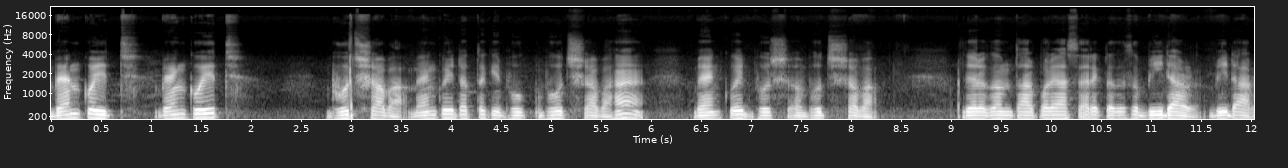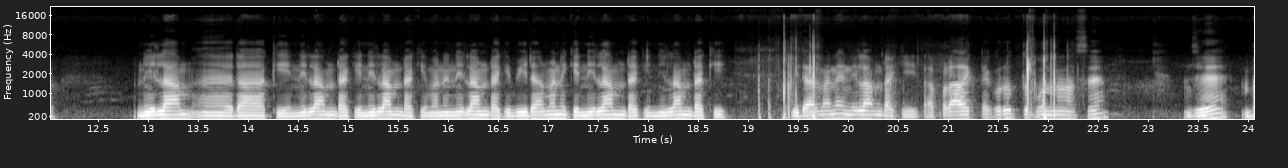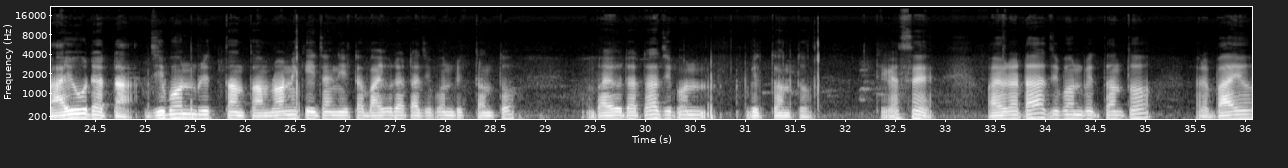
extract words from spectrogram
ব্যাংকুইট ব্যাংকুইট ভূতসভা। ব্যাংকুইট অর্থ কি? ভূ- ভূতসভা হ্যাঁ? ব্যাংকুইট ভূত, ভূতসভা। যেরকম তারপরে আছে আরেকটা দেখো, বিডার বিডার। নিলাম ডাকি নিলাম ডাকি নিলাম ডাকি মানে নিলাম ডাকি। বিডার মানে কি? নিলাম ডাকি নিলাম ডাকি। বিডার মানে নিলাম ডাকি। তারপরে আরেকটা গুরুত্বপূর্ণ আছে যে বায়োডাটা, জীবন বৃত্তান্ত। আমরা অনেকেই জানি এটা বায়োডাটা, জীবন বৃত্তান্ত। বায়োডাটা, জীবন বৃত্তান্ত। ঠিক আছে? বায়োডাটা জীবন বৃত্তান্ত, আর বায়ো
